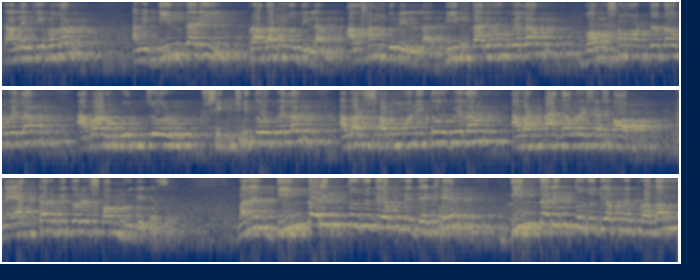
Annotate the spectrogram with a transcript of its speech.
তাহলে কি হলাম? আমি দিনদারি প্রাধান্য দিলাম। আলহামদুলিল্লাহ, দিনদারিও পেলাম, বংশমর্যাদাও পেলাম, আবার উচ্চ শিক্ষিতও পেলাম, আবার সম্মানিতও পেলাম, আবার টাকা পয়সা সব মানে একটার ভিতরে সব ঢুকে গেছে। মানে দিনদারিত্ব যদি আপনি দেখেন, দিনদারিত্ব যদি আপনি প্রাধান্য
